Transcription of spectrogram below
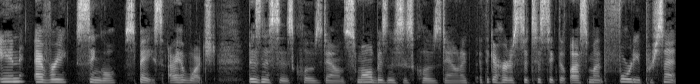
in every single space. I have watched businesses close down, small businesses close down. I, I, think I heard a statistic that last month 40%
